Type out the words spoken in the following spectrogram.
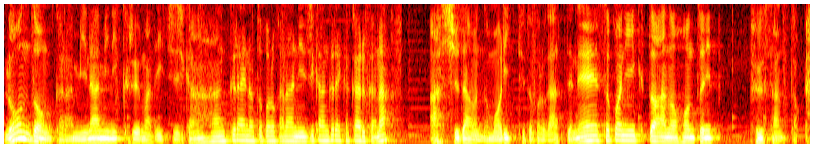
ロンドンから南に来るまで1時間半くらいのところかな2時間くらいかかるかなアッシュダウンの森っていうところがあってねそこに行くとあの本当にプーさんとか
